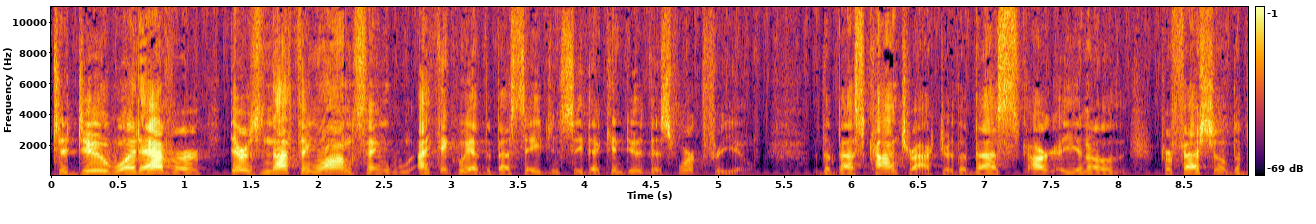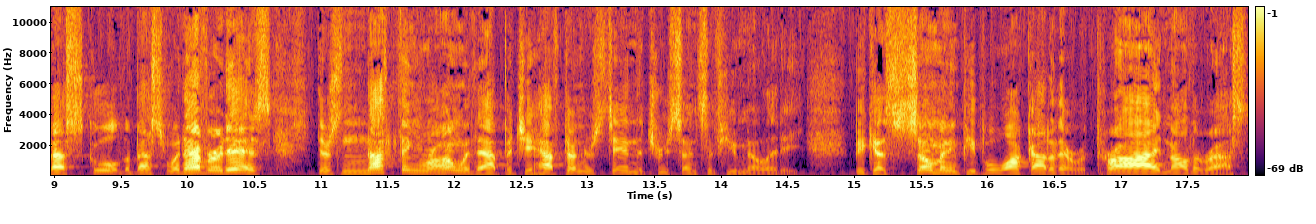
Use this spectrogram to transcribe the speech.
to do whatever, there's nothing wrong saying, I think we have the best agency that can do this work for you. The best contractor, the best you know, professional, the best school, the best whatever it is. There's nothing wrong with that, but you have to understand the true sense of humility because so many people walk out of there with pride and all the rest.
